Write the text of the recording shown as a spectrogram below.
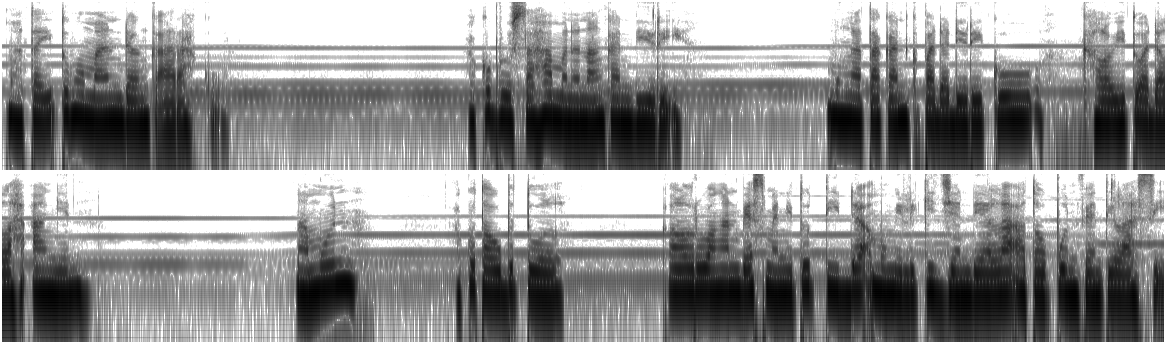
mata itu memandang ke arahku. Aku berusaha menenangkan diri, mengatakan kepada diriku kalau itu adalah angin. Namun, aku tahu betul kalau ruangan basement itu tidak memiliki jendela ataupun ventilasi.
